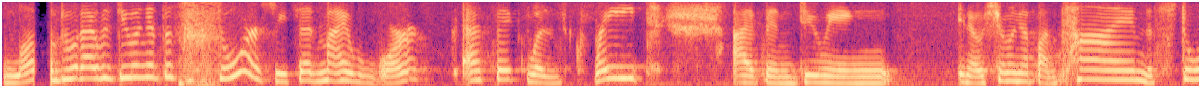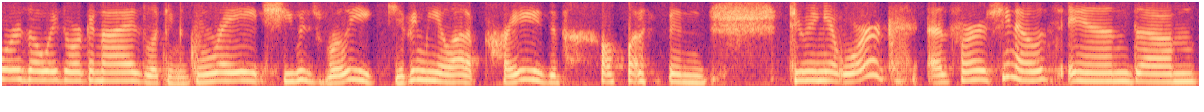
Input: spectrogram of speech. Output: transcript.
loved what I was doing at the store. She said my work ethic was great. I've been doing, you know, showing up on time. The store is always organized, looking great. She was really giving me a lot of praise about what I've been doing at work, as far as she knows. And um,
